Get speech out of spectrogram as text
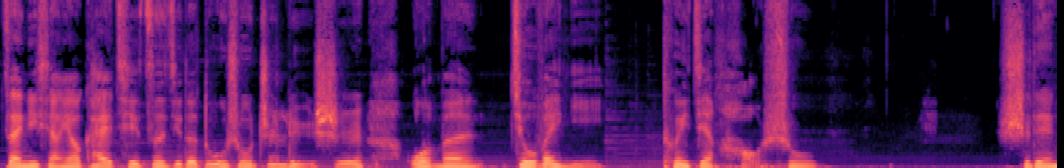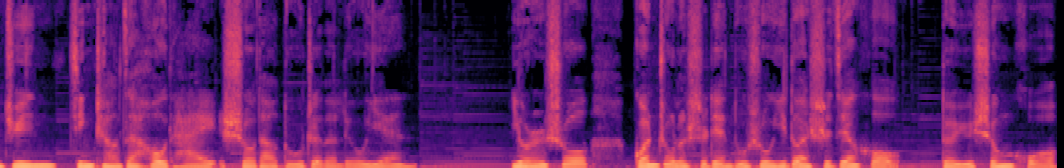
在你想要开启自己的读书之旅时，我们就为你推荐好书。十点君经常在后台收到读者的留言。有人说，关注了十点读书一段时间后，对于生活、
